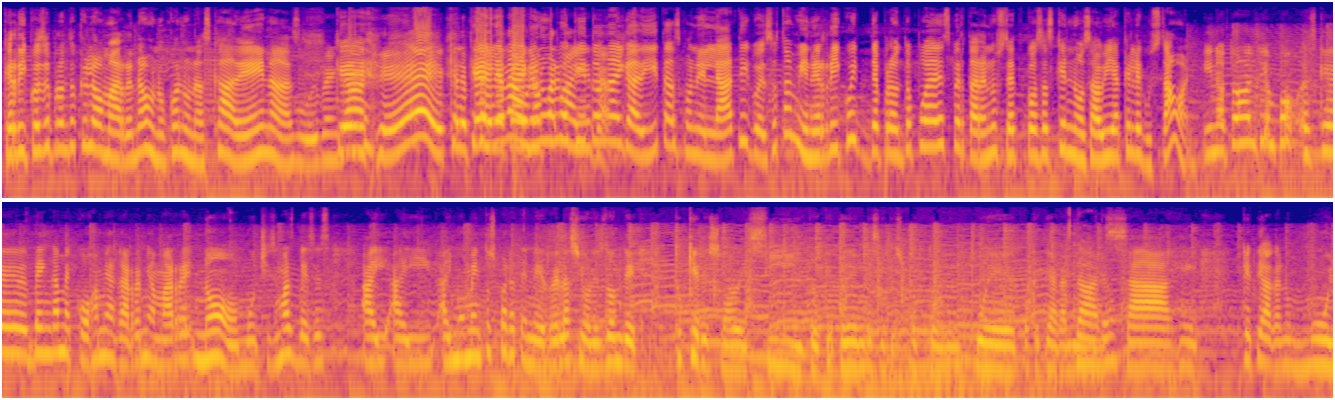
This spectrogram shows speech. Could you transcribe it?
qué rico es de pronto que lo amarren a uno con unas cadenas. Uy, venga, que- ¿qué? Que le Que le peguen a uno un poquito nalgaditas con el látigo, eso también es rico y de pronto puede despertar en usted cosas que no sabía que le gustaban. Y no todo el tiempo es que venga, me coja, me agarre, me amarre. No, muchísimas veces hay, hay, hay momentos para tener relaciones donde tú quieres suavecito, que te den besitos por todo el cuerpo, que te hagan Claro. un masaje, que te hagan un muy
